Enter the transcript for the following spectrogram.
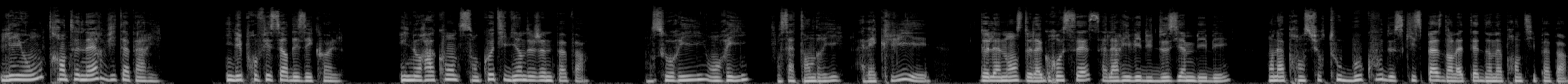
Léon, trentenaire, vit à Paris. Il est professeur des écoles. Il nous raconte son quotidien de jeune papa. On sourit, on rit, on s'attendrit avec lui et de l'annonce de la grossesse à l'arrivée du deuxième bébé, on apprend surtout beaucoup de ce qui se passe dans la tête d'un apprenti papa.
